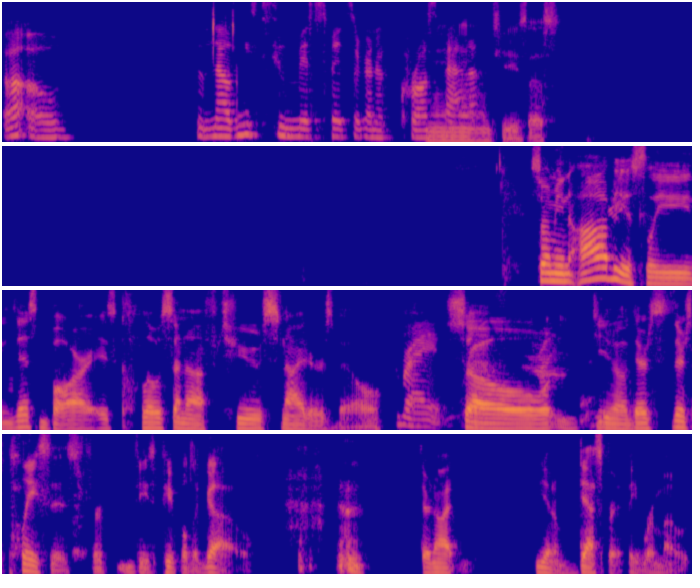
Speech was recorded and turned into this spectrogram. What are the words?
uh oh. Now these two misfits are gonna cross paths. Oh, Jesus. So, I mean, obviously, this bar is close enough to Snydersville. Right. So, you know, there's there's places for these people to go. They're not, you know, desperately remote.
